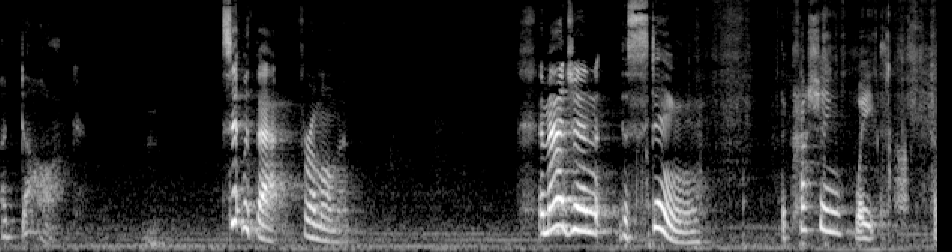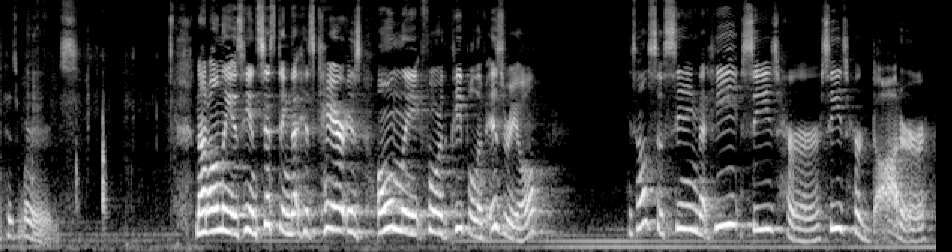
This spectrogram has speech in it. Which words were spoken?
a dog. Sit with that for a moment. Imagine the sting, the crushing weight of his words. Not only is he insisting that his care is only for the people of Israel, He's also seeing that he sees her, sees her daughter,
